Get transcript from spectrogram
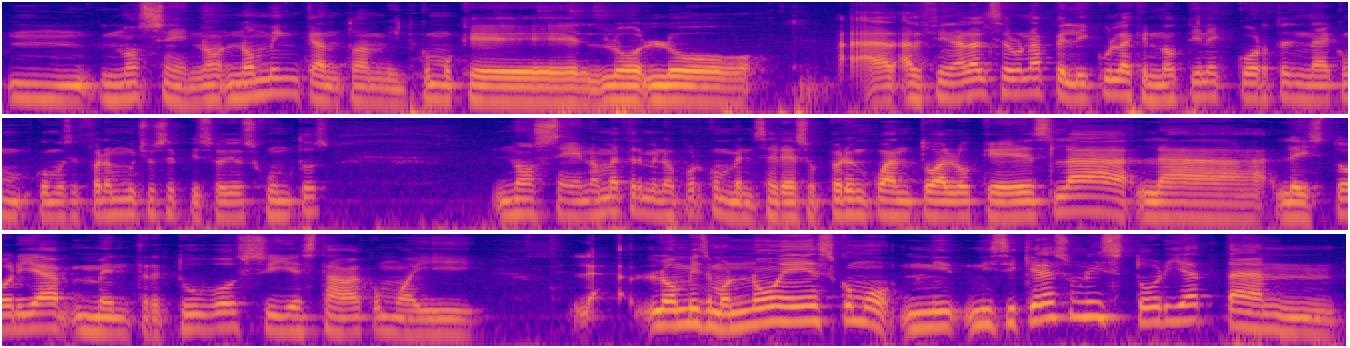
mm, no sé, no, no me encantó a mí. Como que lo, lo al final al ser una película que no tiene cortes ni nada, como, como si fueran muchos episodios juntos, no sé, no me terminó por convencer eso, pero en cuanto a lo que es la, la, la historia, me entretuvo, sí estaba como ahí. lo mismo, no es como, ni, ni siquiera es una historia tan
